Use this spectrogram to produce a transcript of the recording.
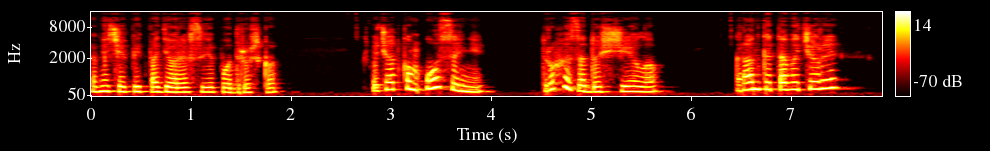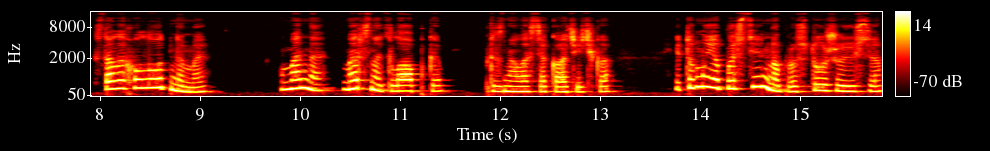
хомячок підбадьорив свою подружку. З початком осені трохи задощило. Ранки та вечори стали холодними. У мене мерзнуть лапки, призналася качечка, і тому я постійно простужуюся.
